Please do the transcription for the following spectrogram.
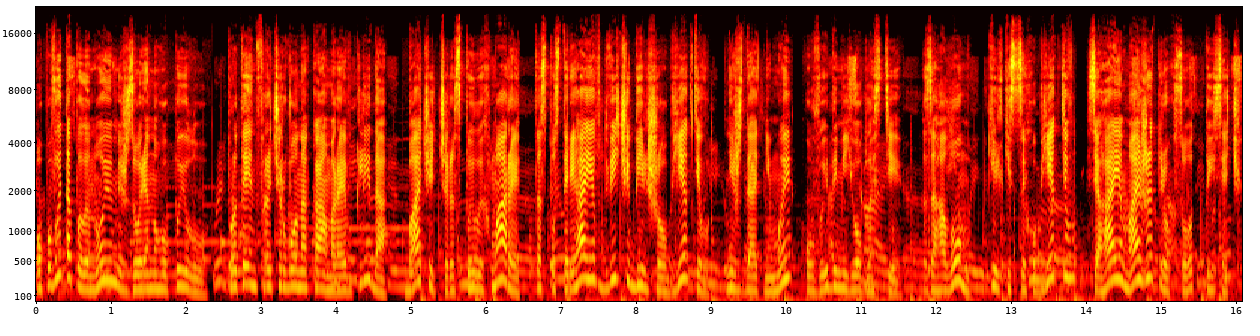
оповита пеленою міжзоряного пилу. Проте інфрачервона камера Евкліда бачить через пили хмари та спостерігає вдвічі більше об'єктів, ніж здатні ми у видимій області. Загалом кількість цих об'єктів сягає майже 300 тисяч.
